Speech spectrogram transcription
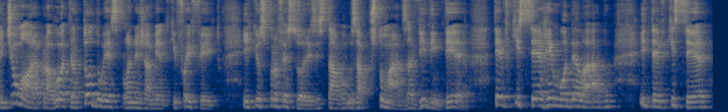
De uma hora para outra, todo esse planejamento que foi feito e que os professores estávamos acostumados a vida inteira, teve que ser remodelado e teve que ser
